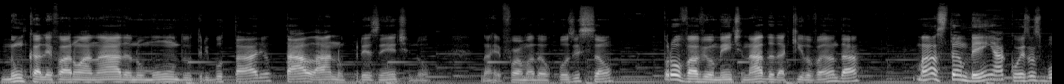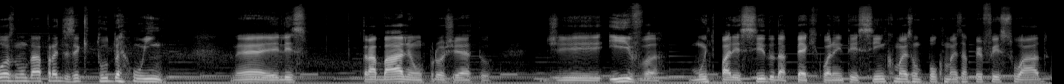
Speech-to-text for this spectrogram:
nunca levaram a nada no mundo tributário, está lá no presente, no, na reforma da oposição. Provavelmente nada daquilo vai andar, mas também há coisas boas, não dá para dizer que tudo é ruim. Né? Eles trabalham um projeto de IVA muito parecido da PEC 45, mas um pouco mais aperfeiçoado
